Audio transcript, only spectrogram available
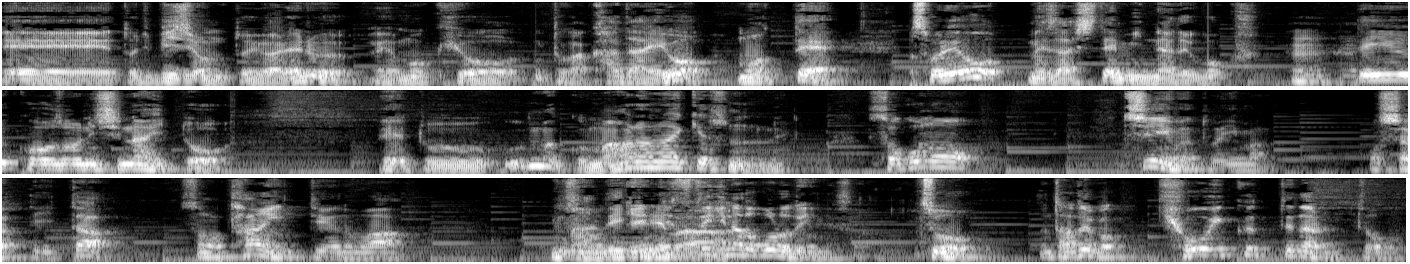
えー、とビジョンと言われるえー目標とか課題を持ってそれを目指してみんなで動くっていう構造にしないと,、えー、とうまく回らない気がするのね。そこのチームと今おっしゃっていた、その単位っていうのは、まあできれば実的なところでいいんですかそう例えば教育ってなると、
